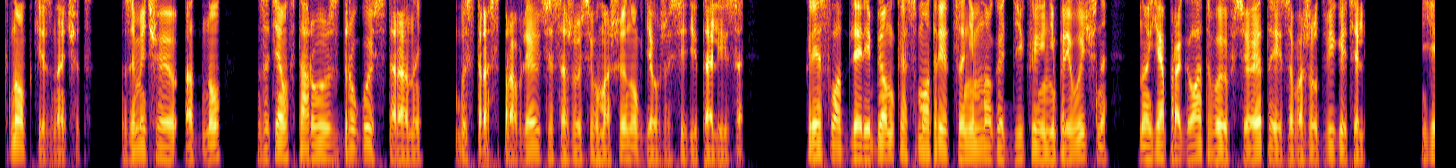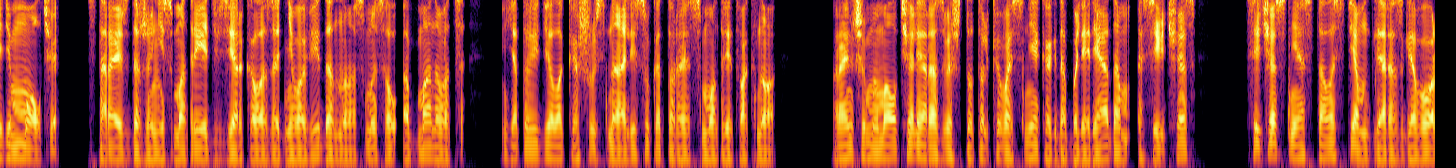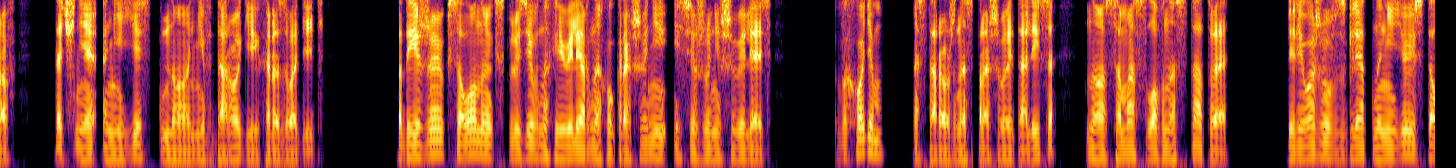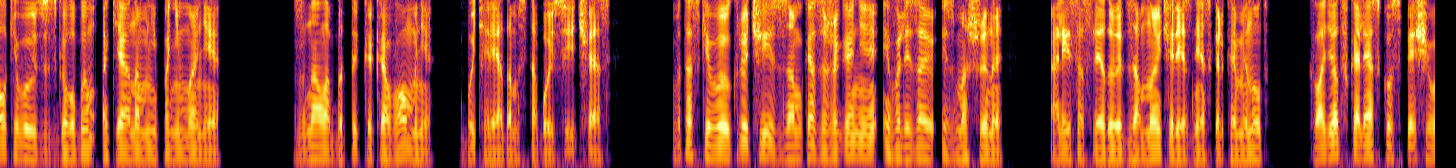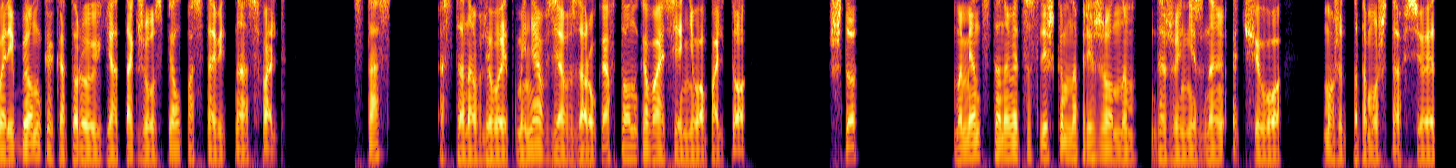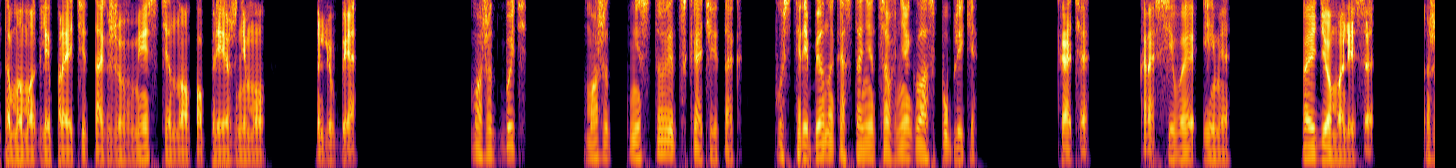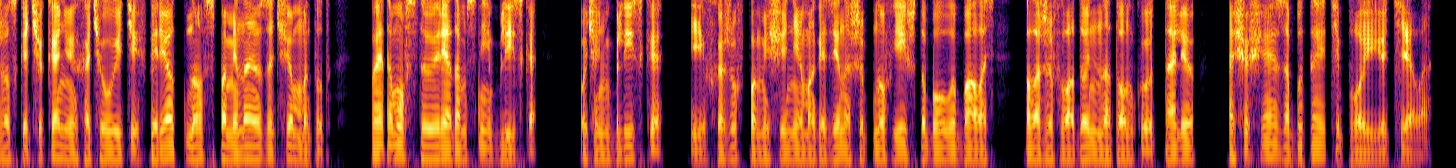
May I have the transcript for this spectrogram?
Кнопки, значит. Замечаю одну, затем вторую с другой стороны. Быстро справляюсь и сажусь в машину, где уже сидит Алиса. Кресло для ребенка смотрится немного дико и непривычно, но я проглатываю все это и завожу двигатель. Едем молча. Стараюсь даже не смотреть в зеркало заднего вида, но смысл обманываться. Я то и дело кашусь на Алису, которая смотрит в окно. Раньше мы молчали разве что только во сне, когда были рядом, а сейчас... Сейчас не осталось тем для разговоров. Точнее, они есть, но не в дороге их разводить. Подъезжаю к салону эксклюзивных ювелирных украшений и сижу не шевелясь. «Выходим?» — осторожно спрашивает Алиса, но сама словно статуя — Перевожу взгляд на нее и сталкиваюсь с голубым океаном непонимания. Знала бы ты, каково мне быть рядом с тобой сейчас. Вытаскиваю ключи из замка зажигания и вылезаю из машины. Алиса следует за мной через несколько минут, кладет в коляску спящего ребенка, которую я также успел поставить на асфальт. «Стас?» — останавливает меня, взяв за рукав тонкого осеннего пальто. «Что?» Момент становится слишком напряженным, даже не знаю от чего — может, потому что все это мы могли пройти так же вместе, но по-прежнему любя. Может быть, может, не стоит с Катей так? Пусть ребенок останется вне глаз публики. Катя. Красивое имя. Пойдем, Алиса. Жестко чеканю и хочу уйти вперед, но вспоминаю, зачем мы тут. Поэтому встаю рядом с ней близко. Очень близко, и вхожу в помещение магазина, шепнув ей, чтобы улыбалась, положив ладонь на тонкую талию, ощущая забытое тепло ее тела.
